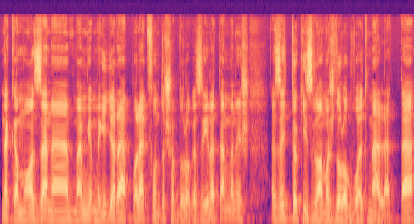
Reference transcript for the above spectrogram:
nekem a zene, meg, meg így a rap a legfontosabb dolog az életemben, és ez egy tök izgalmas dolog volt mellette,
